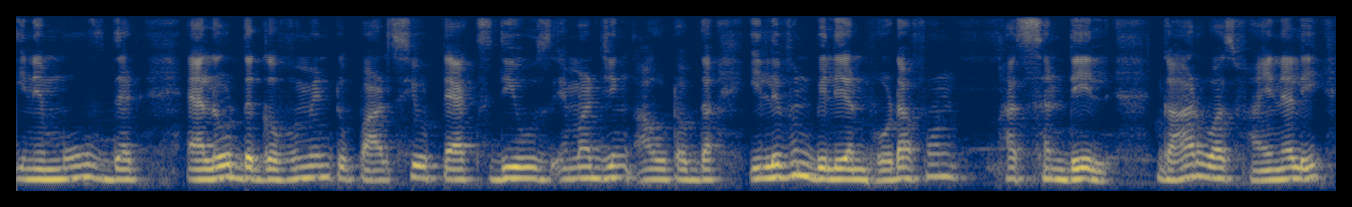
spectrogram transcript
in a move that allowed the government to pursue tax dues emerging out of the 11 billion Vodafone Deal. GAAR was finally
